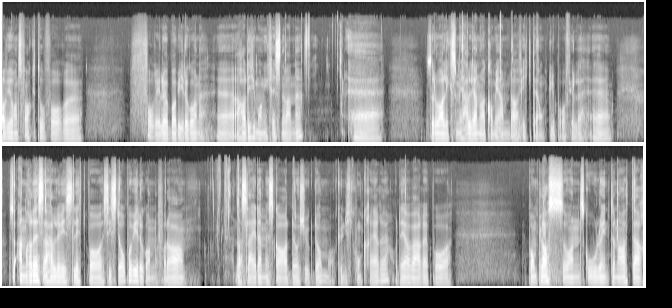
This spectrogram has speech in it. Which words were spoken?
avgjørende faktor for, uh, for i løpet av videregående. Eh, jeg hadde ikke mange kristne venner. Eh, så det var liksom i helga når jeg kom hjem, da fikk det ordentlig påfyllet. Eh, så endra det seg heldigvis litt på siste år på videregående, for da, da sleit jeg med skade og sykdom og kunne ikke konkurrere. Og det å være på, på en plass og en skole og internat der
